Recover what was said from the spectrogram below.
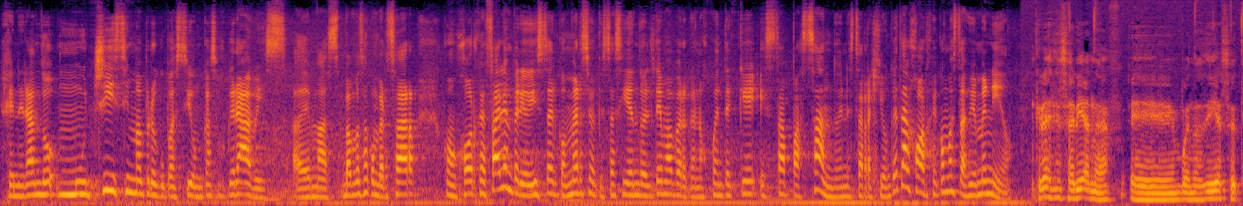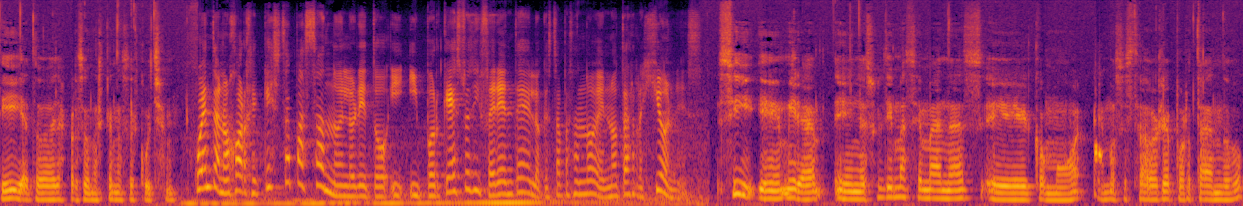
generando muchísima preocupación, casos graves además. Vamos a conversar con Jorge Fallen, periodista del comercio que está siguiendo el tema para que nos cuente qué está pasando en esta región. ¿Qué tal Jorge? ¿Cómo estás? Bienvenido. Gracias Ariana. Eh, buenos días a ti y a todas las personas que nos escuchan. Cuéntanos Jorge, ¿qué está pasando en Loreto y, por qué esto es diferente de lo que está pasando en otras regiones? Sí, eh, mira, en las últimas semanas, eh, como hemos estado reportando,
